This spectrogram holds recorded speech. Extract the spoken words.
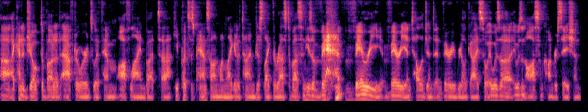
uh, I kind of joked about it afterwards with him offline. But uh, he puts his pants on one leg at a time, just like the rest of us, and he's a very very very intelligent and very real guy. So it was a it was an awesome conversation.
